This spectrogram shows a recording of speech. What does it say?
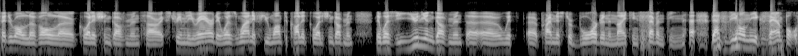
federal level, uh, coalition governments are extremely rare. There was one, if you want to call it coalition government, there was a union government uh, uh, with uh, Prime Minister Borden in 1917. That's the only example.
